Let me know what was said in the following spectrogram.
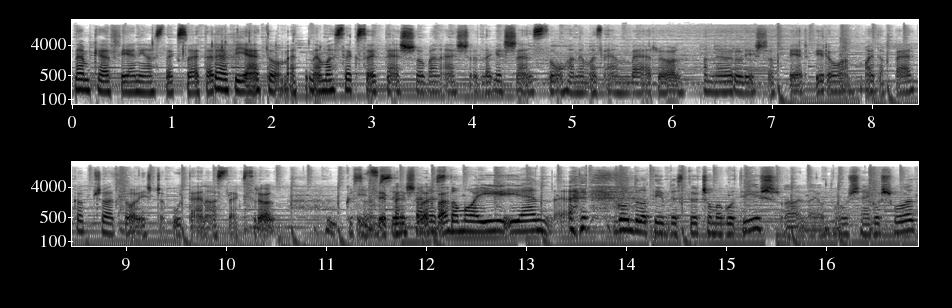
Nem kell félni a szexuálterápiától, mert nem a szexualitásról van elsődlegesen szó, hanem az emberről, a nőről és a férfiról, majd a párkapcsolatról, és csak utána a szexről. Hú, köszönöm Így szépen, szépen ezt a mai ilyen gondolatébresztő csomagot is, nagyon tanulságos volt.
